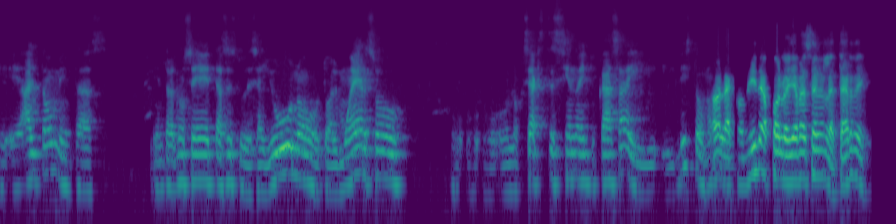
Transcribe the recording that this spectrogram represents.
eh, alto, mientras, mientras, no sé, te haces tu desayuno o tu almuerzo, o, lo que sea que estés haciendo ahí en tu casa y, listo, ¿no? la comida, Polo, ya va a ser en la tarde.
